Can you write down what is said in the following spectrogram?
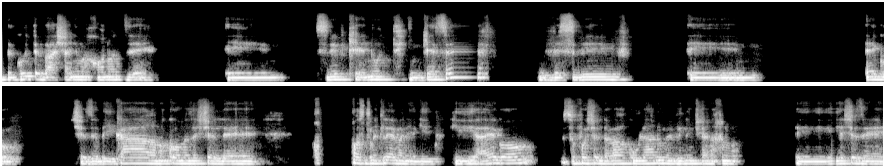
בגוטה בשנים האחרונות זה אה, סביב כנות עם כסף וסביב אה, אגו, שזה בעיקר המקום הזה של אה, חוסר תשומת לב, אני אגיד. כי האגו, בסופו של דבר כולנו מבינים שאנחנו, אה, יש איזה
